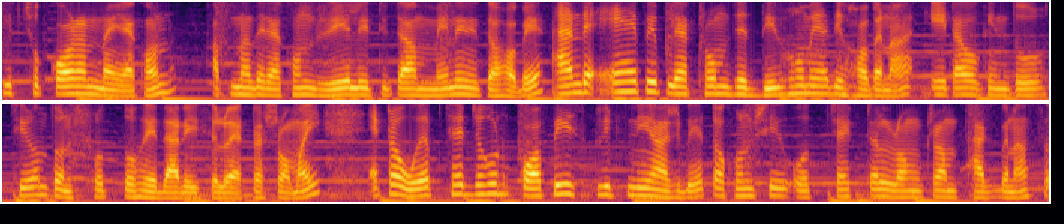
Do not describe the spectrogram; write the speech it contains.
কিছু করার নাই এখন। আপনাদের এখন রিয়েলিটিটা মেনে নিতে হবে। অ্যান্ড এআইপি প্ল্যাটফর্ম যে দীর্ঘমেয়াদী হবে না, এটাও কিন্তু চিরন্তন সত্য হয়ে দাঁড়িয়েছিল একটা সময়। একটা ওয়েবসাইট যখন কপি স্ক্রিপ্ট নিয়ে আসবে, তখন সেই ওয়েবসাইটটা লং টার্ম থাকবে না। সো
